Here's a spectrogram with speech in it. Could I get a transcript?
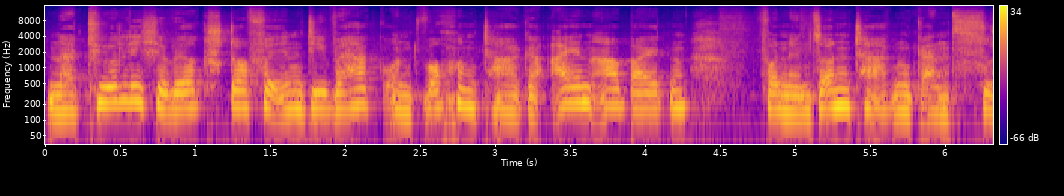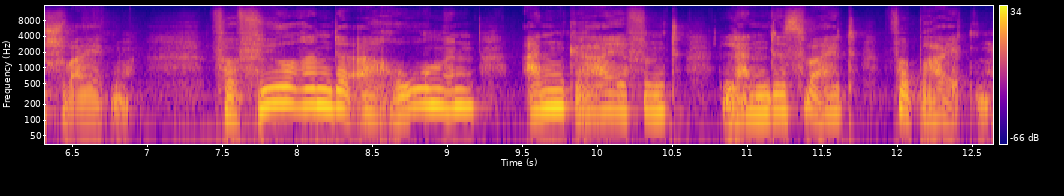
natürliche Wirkstoffe in die Werk- und Wochentage einarbeiten, von den Sonntagen ganz zu schweigen verführende Aromen angreifend landesweit verbreiten.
